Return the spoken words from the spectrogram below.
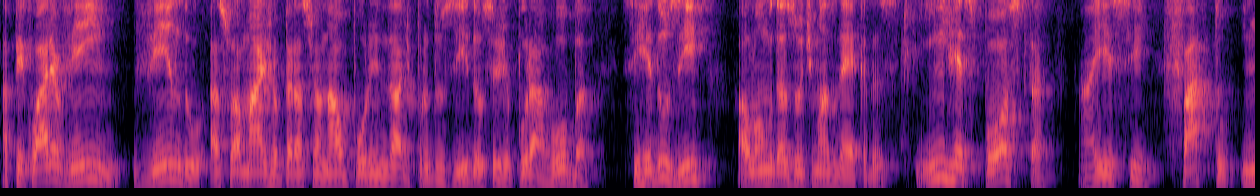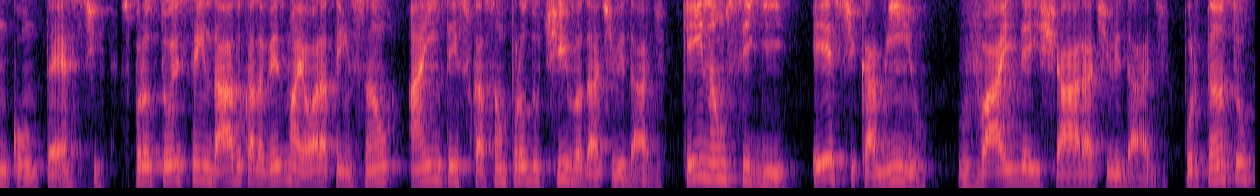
A pecuária vem vendo a sua margem operacional por unidade produzida, ou seja, por arroba, se reduzir ao longo das últimas décadas. Em resposta a esse fato inconteste, os produtores têm dado cada vez maior atenção à intensificação produtiva da atividade. Quem não seguir este caminho vai deixar a atividade. Portanto,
